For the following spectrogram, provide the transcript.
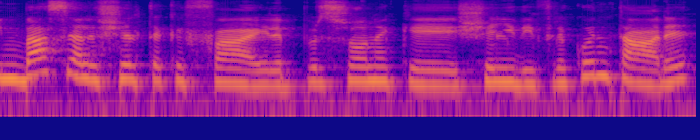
in base alle scelte che fai, le persone che scegli di frequentare,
